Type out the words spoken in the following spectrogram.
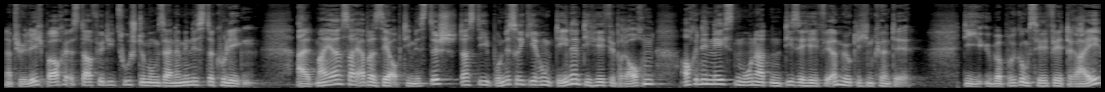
Natürlich brauche es dafür die Zustimmung seiner Ministerkollegen. Altmaier sei aber sehr optimistisch, dass die Bundesregierung denen, die Hilfe brauchen, auch in den nächsten Monaten diese Hilfe ermöglichen könnte. Die Überbrückungshilfe 3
